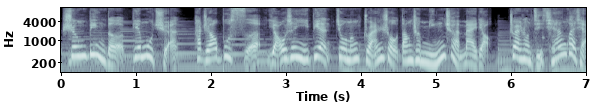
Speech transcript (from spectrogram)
生病的边牧犬，它只要不死，摇身一变就能转手当成名犬卖掉，赚上几千块钱。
